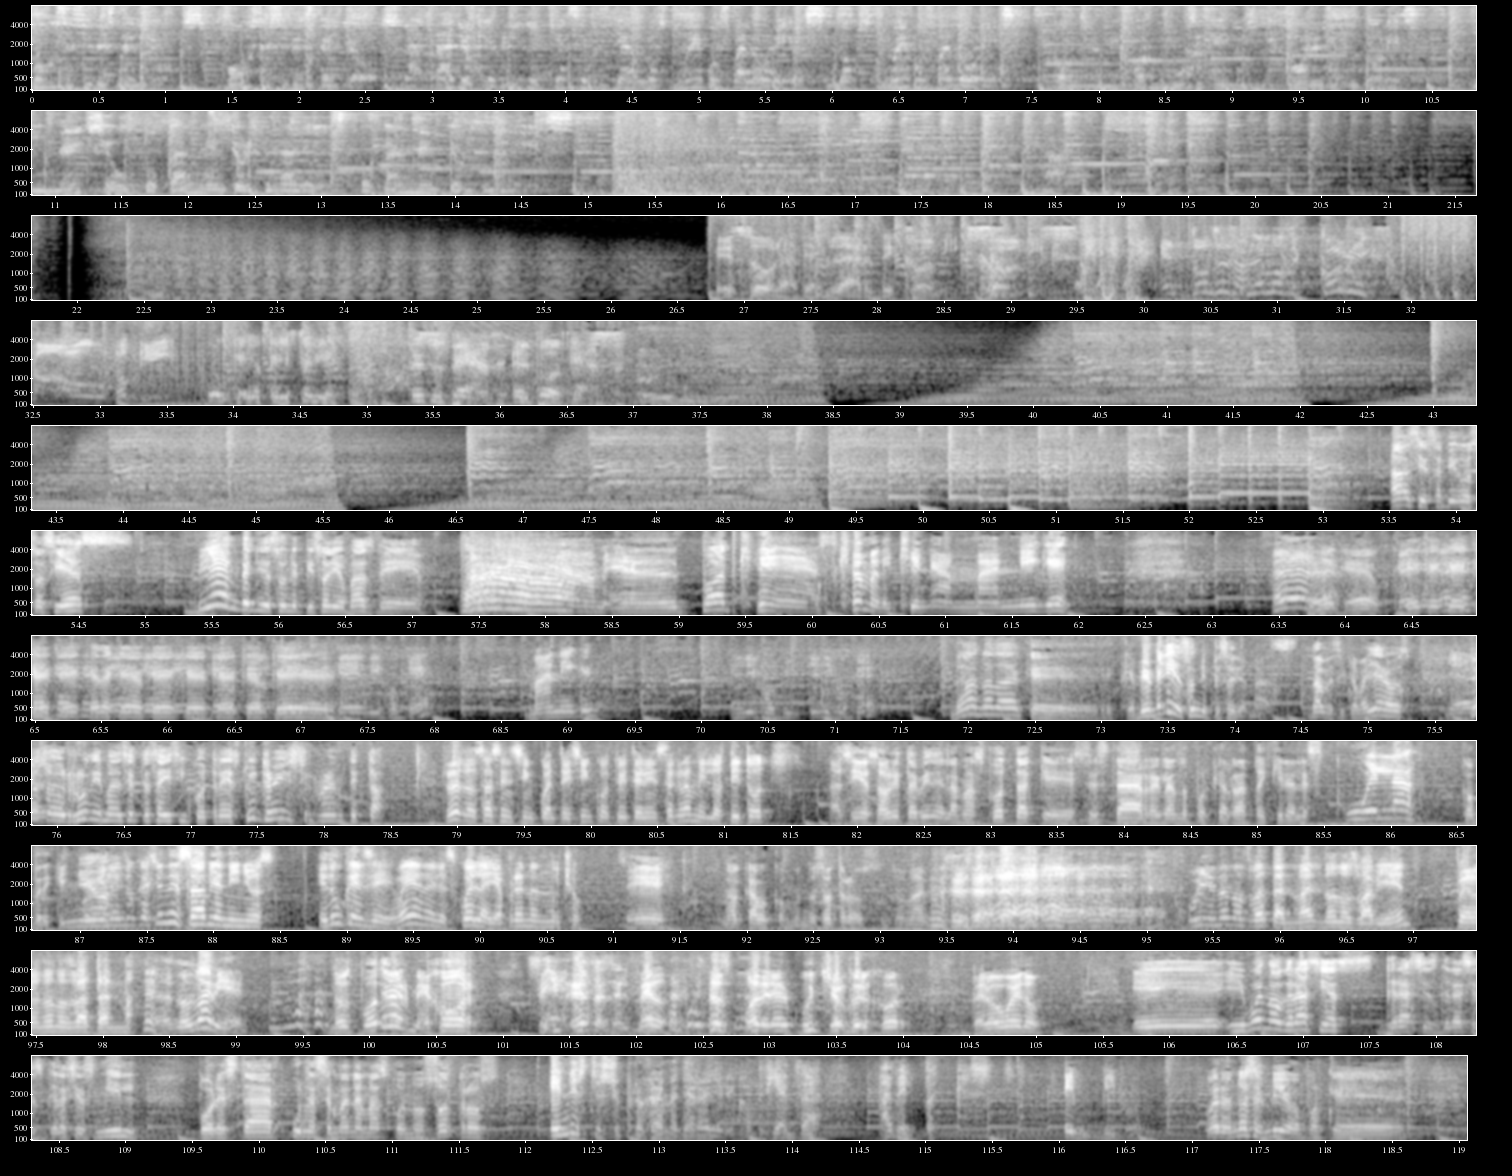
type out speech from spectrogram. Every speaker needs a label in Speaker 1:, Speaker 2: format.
Speaker 1: Voces y destellos, voces y destellos, la radio que brilla y que hace brillar los nuevos valores, los nuevos valores, con la mejor música y los mejores locutores. Y Night Show totalmente originales, totalmente originales.
Speaker 2: Hablar de cómics. Cómics.
Speaker 3: Entonces hablemos de cómics. Oh, ok.
Speaker 4: Ok, ok, está bien. Esto es Bam, el podcast.
Speaker 5: Así es amigos, así es. Bienvenidos a un episodio más de PAM, el podcast. Cámara, que no manigue. ¿Qué, qué, qué, qué, qué, qué, qué, qué, qué, qué, qué, qué, qué, qué?
Speaker 6: ¿Qué dijo qué?
Speaker 5: Manigue.
Speaker 6: ¿Quién dijo, ¿Quién dijo qué?
Speaker 5: No, nada, que, que bienvenidos a un episodio más. Damas y caballeros, yo soy Rudyman7653, Twitter, Instagram, TikTok.
Speaker 6: Redos hacen 55 Twitter, Instagram y los titos.
Speaker 5: Así es, ahorita viene la mascota que se está arreglando porque al rato hay que ir a la escuela. Come de quiño.
Speaker 6: Porque la educación es sabia, niños. Edúquense, vayan a la escuela y aprendan mucho.
Speaker 5: Sí, no acabo como nosotros, no mames.
Speaker 6: Oye, no nos va tan mal, no nos va bien, pero no nos va tan mal.
Speaker 5: Nos va bien. Nos podría ir mejor. Sí, ese es el pedo. Nos podría ir mucho mejor. Pero bueno. Eh, y bueno, gracias, gracias, gracias, gracias mil por estar una semana más con nosotros en este su programa de radio de confianza, Pavel Podcast, en vivo. Bueno, no es en vivo porque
